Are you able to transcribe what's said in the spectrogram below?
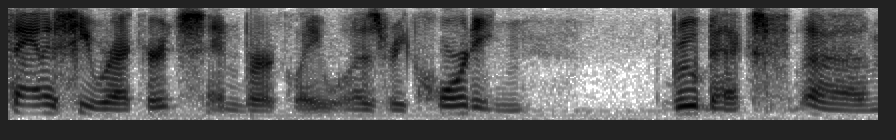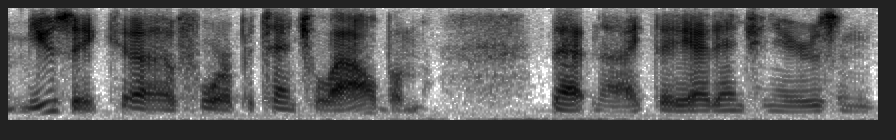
Fantasy Records in Berkeley was recording Brubeck's uh, music uh, for a potential album that night. They had engineers and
